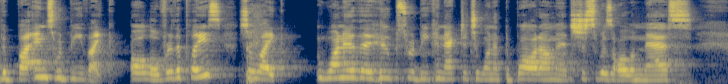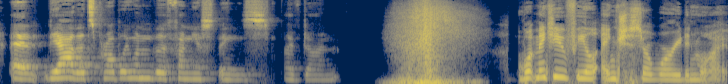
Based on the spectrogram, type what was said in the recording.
the buttons would be like all over the place. So like one of the hoops would be connected to one at the bottom. And it just was all a mess. And yeah, that's probably one of the funniest things I've done. What makes you feel anxious or worried and why?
